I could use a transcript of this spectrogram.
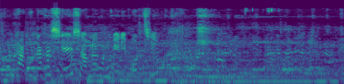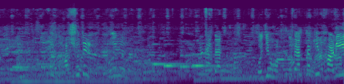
এখন ঠাকুর দেখা শেষ, আমরা এখন বেরিয়ে পড়ছি। ওই ওই যে ব্যাগটা কি ভারী?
